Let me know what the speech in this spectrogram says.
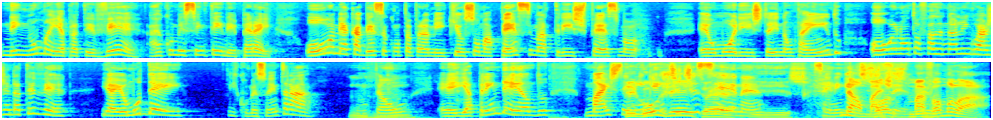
nenhuma ia pra TV, aí eu comecei a entender, peraí, ou a minha cabeça conta pra mim que eu sou uma péssima atriz, péssima é, humorista e não tá indo, ou eu não tô fazendo a linguagem da TV. E aí eu mudei e começou a entrar. Então, é, ir aprendendo, mas sem Pegou ninguém o jeito, te dizer, é, né? isso. Sem ninguém Não, te mas, dizer. mas vamos lá.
